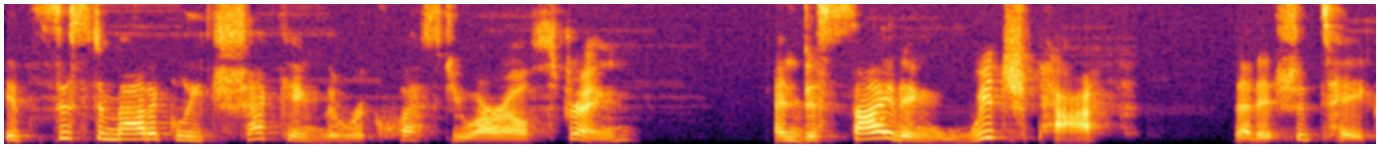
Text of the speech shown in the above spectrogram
it's systematically checking the request URL string and deciding which path that it should take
